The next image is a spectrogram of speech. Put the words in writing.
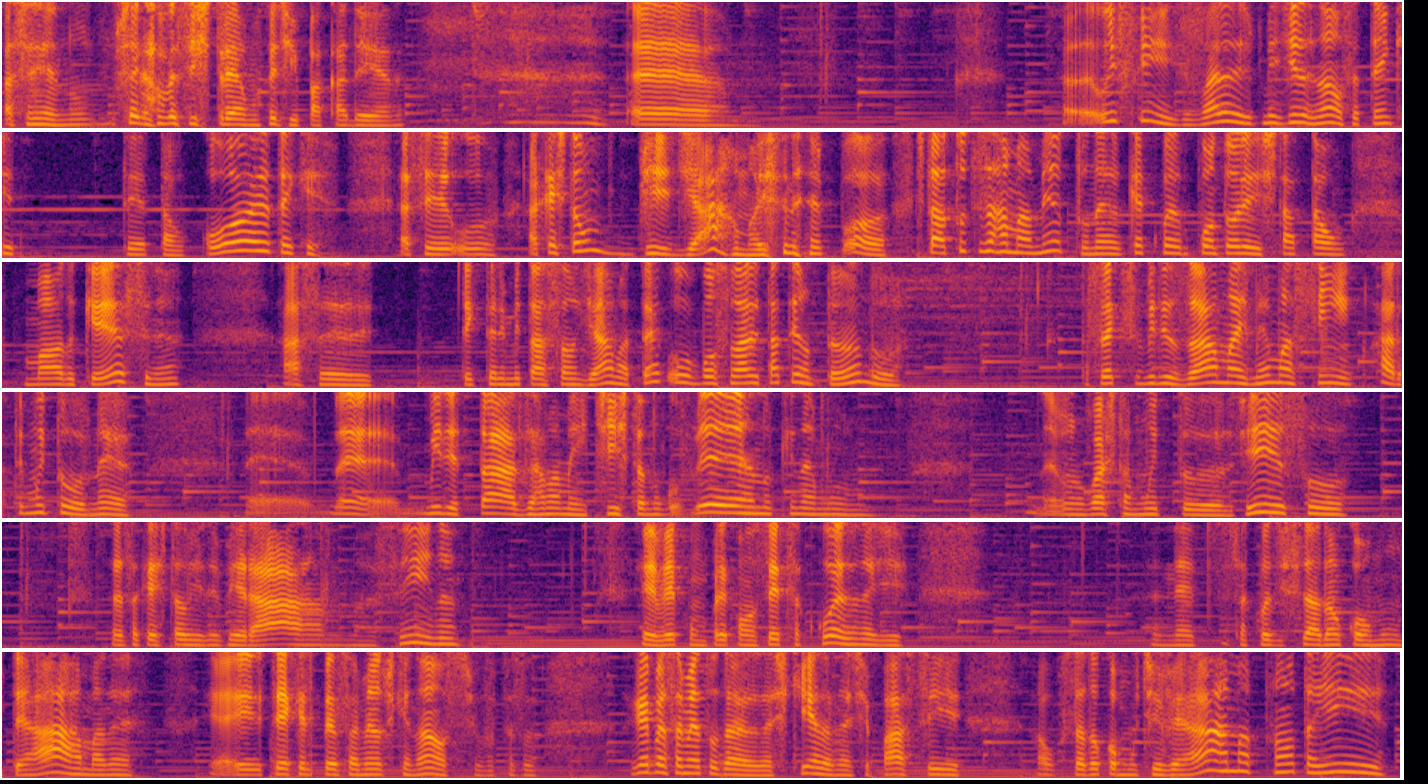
Assim, não chegava a esse extremo de ir pra cadeia, né? É... é enfim, várias medidas, não, você tem que ter tal coisa, tem que assim, o, a questão de, de, armas, né? Pô, estatuto de desarmamento, né? O que é controle estatal maior do que esse, né? Ah, você tem que ter limitação de arma. Até o Bolsonaro está tentando flexibilizar, mas mesmo assim, claro, tem muito, né? É, né militar, desarmamentista no governo que não, né, não gosta muito disso, dessa questão de liberar arma, assim, né? ver com preconceito essa coisa, né? De. Né, essa coisa de cidadão comum ter arma, né? E, tem aquele pensamento que não, tipo, pessoa, aquele pensamento da, da, esquerda, né? Tipo, ah, se o cidadão comum tiver arma, pronto, aí.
